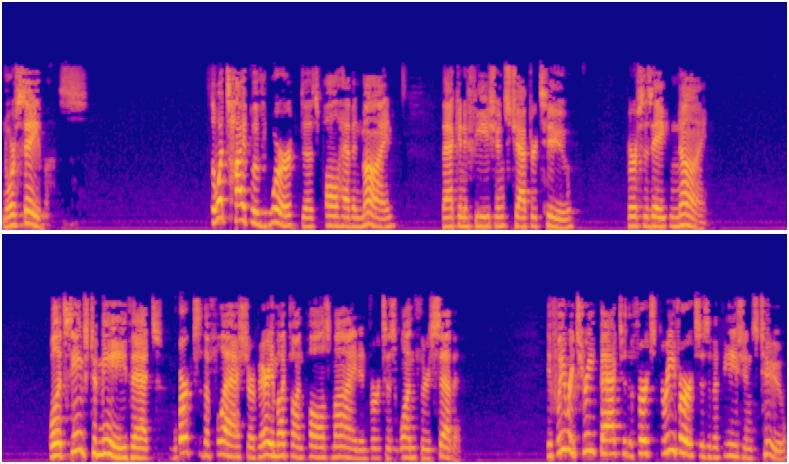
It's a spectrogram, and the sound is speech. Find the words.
nor save us. So what type of work does Paul have in mind back in Ephesians chapter 2 verses 8 and 9? Well, it seems to me that works of the flesh are very much on Paul's mind in verses 1 through 7. If we retreat back to the first three verses of Ephesians 2,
